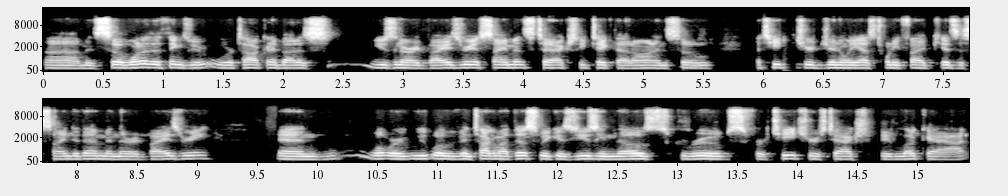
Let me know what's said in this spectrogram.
Um, and so one of the things we, are talking about is using our advisory assignments to actually take that on. And so a teacher generally has 25 kids assigned to them in their advisory. And what we're what we've been talking about this week is using those groups for teachers to actually look at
